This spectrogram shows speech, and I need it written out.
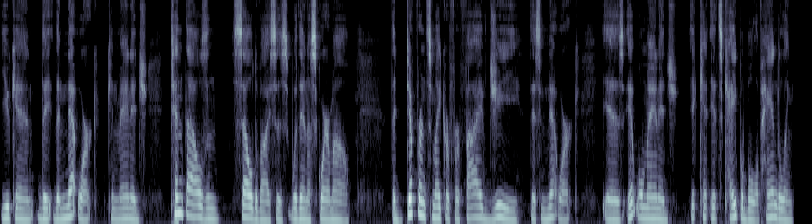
you can the the network can manage 10,000 cell devices within a square mile. The difference maker for 5G, this network, is it will manage it can it's capable of handling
